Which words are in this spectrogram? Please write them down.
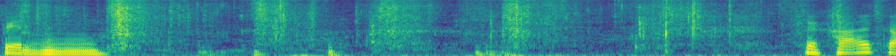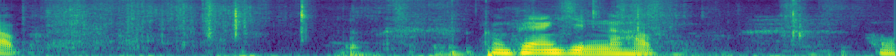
เป็น คล้ายๆกับกำแพงหินนะครับโอ้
